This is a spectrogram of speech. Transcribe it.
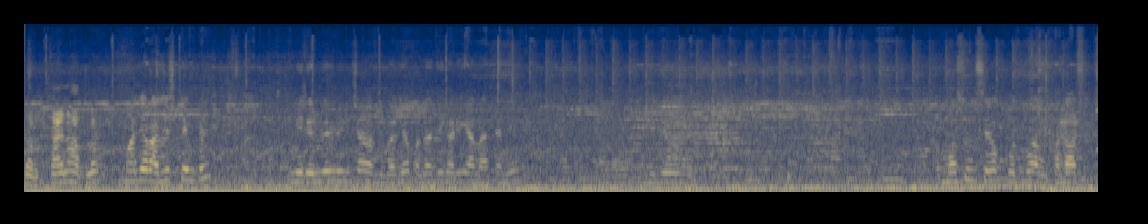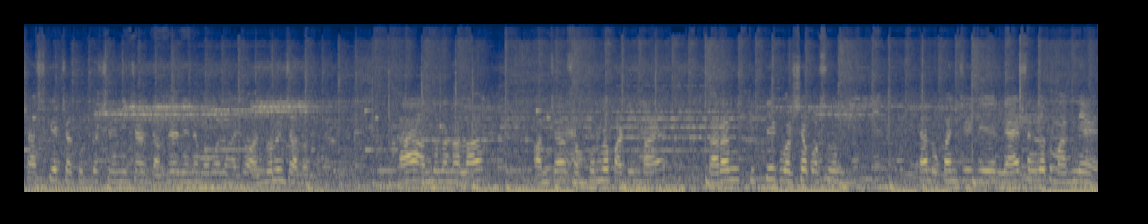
सर काय ना आपलं? माझे राजेश टेंपे मी रेल्वे विंगच्या विभागीय पदाधिकारी या नात्याने हे जे महसूल सेवक कोतवाल पदा शासकीय चतुर्थ श्रेणीच्या दर्जा देण्याबाबत हा जो आंदोलन चालू आहे त्या आंदोलनाला आमच्या संपूर्ण पाठिंबा आहे. कारण कित्येक वर्षापासून त्या लोकांची जे न्यायसंगत मागणी आहे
